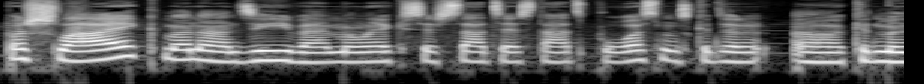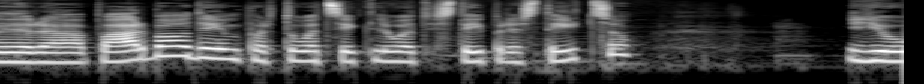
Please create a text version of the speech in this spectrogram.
pašlaik manā dzīvē, man liekas, ir sācies tāds posms, kad, ir, uh, kad man ir uh, pārbaudījumi par to, cik ļoti stipri es ticu. Jo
